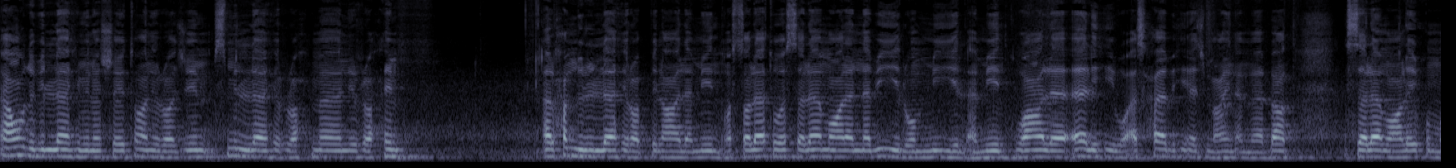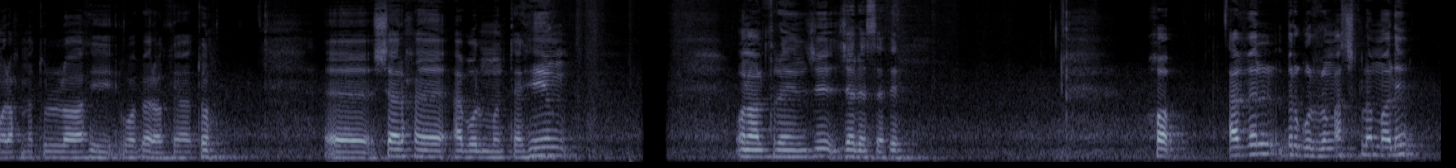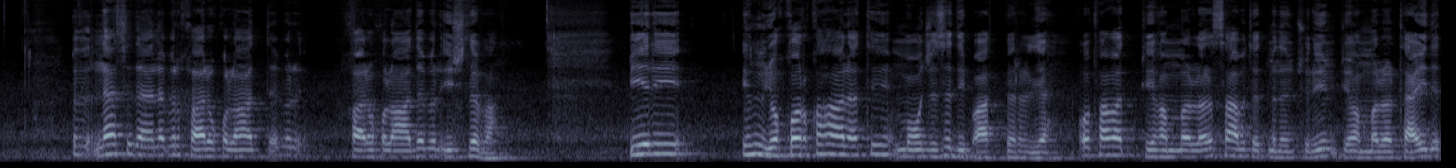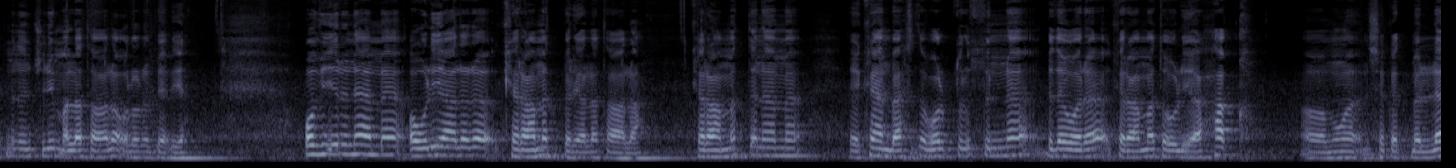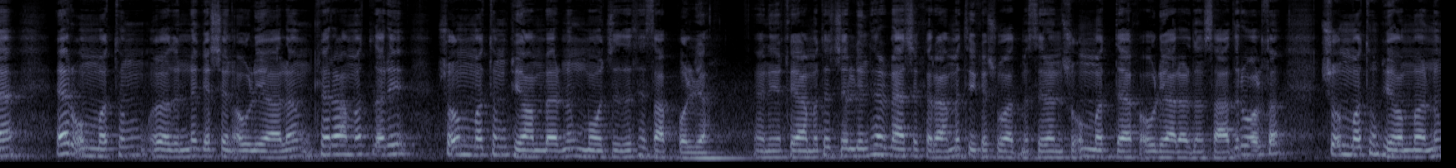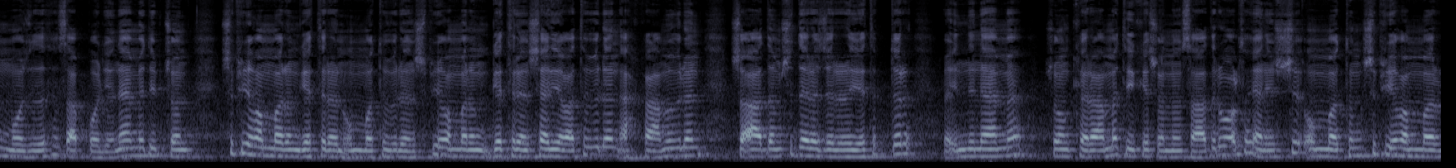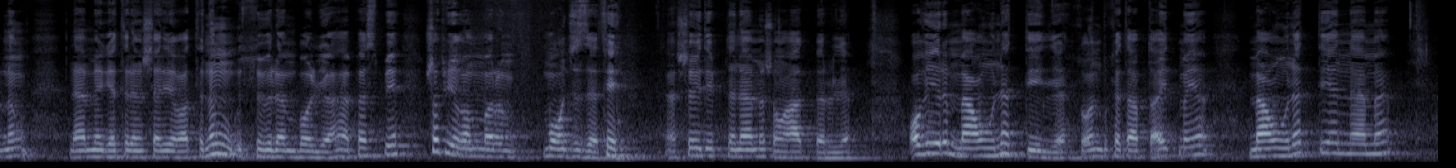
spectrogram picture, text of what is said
أعوذ بالله من الشيطان الرجيم بسم الله الرحمن الرحيم الحمد لله رب العالمين والصلاة والسلام على النبي الأمي الأمين وعلى آله وأصحابه أجمعين أما بعد السلام عليكم ورحمة الله وبركاته شرح أبو المنتهين On altyynjy jelesesi. Hop. Awvel bir gürrüň açyklamaly. Biz näçe däne bir harikulada bir harikulada bir işler bar. Biri iň ýokarky halaty mojuza diýip at berilýär. O pagat pygamberleri sabyt etmeden çürim, pygamberleri täýit etmeden çürim Allah Taala olara berýär. O biri näme, owliýalara keramet berýär Alla Tagala. Keramet-de näme, kän bäs-de bolupdyr üstünde. Bize görä, keramet owliýa hak. Muňa şek etmeli-dä. Her ummatyň özünde geçen owliýalaryň keramatlary şo ummatyň pygamberiniň mojizesi hesap bolýar. Ýagny, kyýamata çenlin her näçe keramet diýseň şu wagt, meselem, şu ummatdaky owliýalardan sadyr bolsa, Şu ummatyň pygambarynyň mojizesi hesap bolýar. Näme diýip şon, şu pygambaryň getiren ummaty bilen, şu pygambaryň getiren şerigaty bilen, ahkamy bilen şu adam şu derejelere ýetipdir we indi näme, şoň keramet ýeke şondan sadyr bolsa, ýagny şu ummatyň şu pygambarynyň näme getiren şerigatynyň üsti bilen bolýar. Hä, pesbi, şo pygambaryň mojizesi. Hä, şeý diýip-de näme, şoňa at berilýär. O biri meunet diýilýär. Şony bu ketapda aýtmaýar. Meunet diýen näme?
